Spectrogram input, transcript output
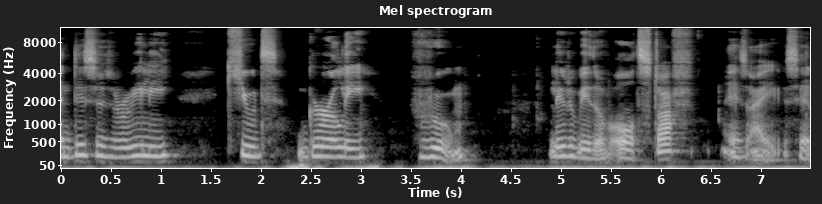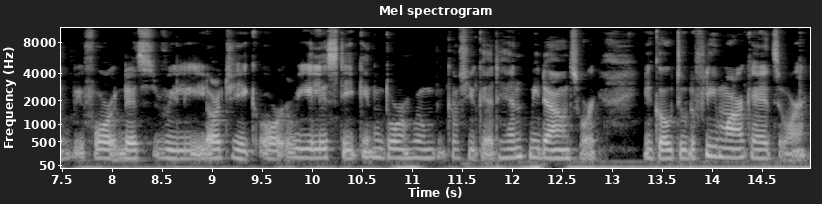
And this is really cute, girly room. Little bit of old stuff as I said before, that's really logic or realistic in a dorm room because you get hand me downs or you go to the flea market or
